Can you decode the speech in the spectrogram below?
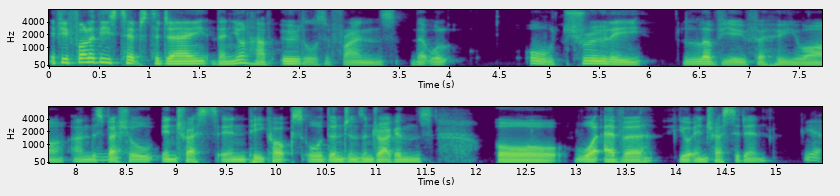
if you follow these tips today, then you'll have oodles of friends that will all truly love you for who you are and the special interests in peacocks or Dungeons and Dragons or whatever you're interested in. Yeah.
